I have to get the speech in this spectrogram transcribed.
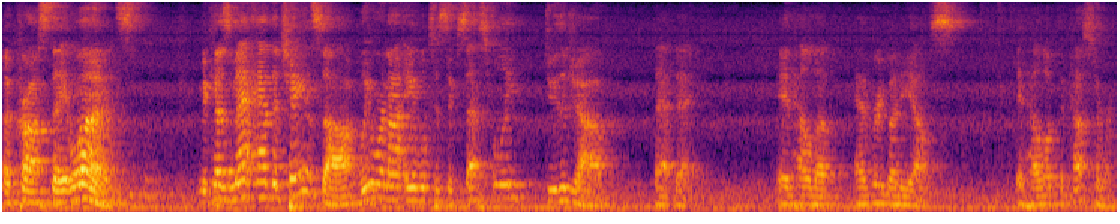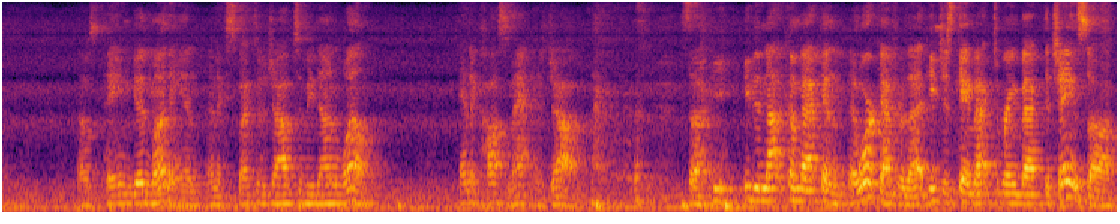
across state lines. Because Matt had the chainsaw, we were not able to successfully do the job that day. It held up everybody else. It held up the customer that was paying good money and, and expected a job to be done well. And it cost Matt his job. So he, he did not come back and, and work after that. He just came back to bring back the chainsaw.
